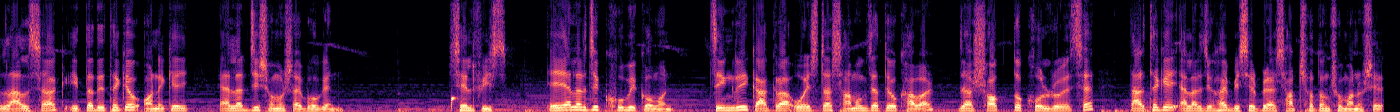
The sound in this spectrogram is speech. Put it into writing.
লাল শাক ইত্যাদি থেকেও অনেকেই অ্যালার্জি সমস্যায় ভোগেন। শেলফিশ, এই অ্যালার্জি খুবই কমন। চিংড়ি, কাঁকড়া, ওয়েস্টার শামুক জাতীয় খাবার যার শক্ত খোল রয়েছে, তার থেকেই অ্যালার্জি হয় বিশ্বের প্রায় ষাট শতাংশ মানুষের।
